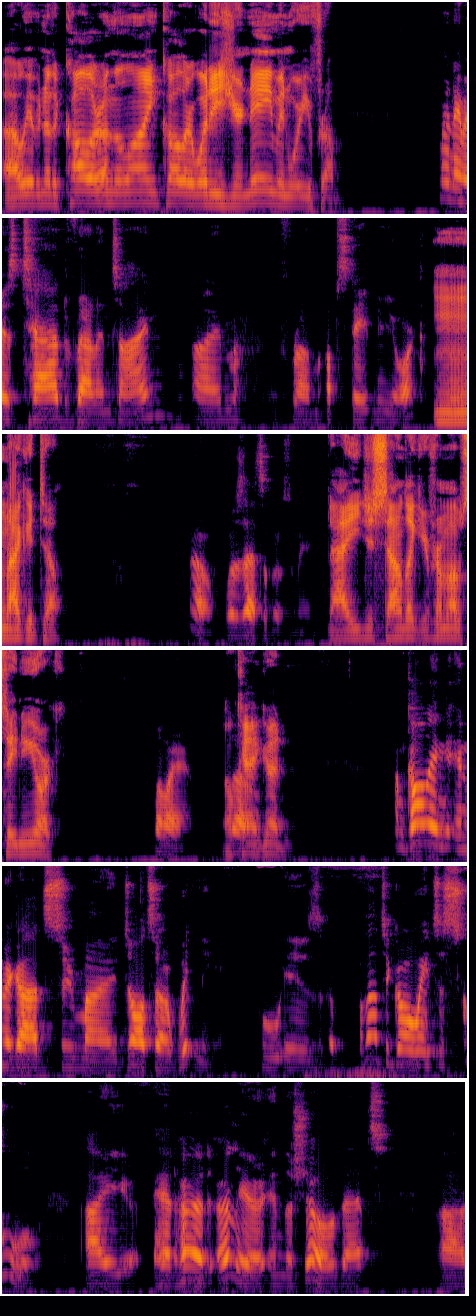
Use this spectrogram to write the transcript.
Uh, we have another caller on the line. Caller, what is your name and where are you from? My name is Tad Valentine. I'm from upstate New York. Mm, I could tell. Is that supposed to mean? Uh, you just sound like you're from upstate New York. Well, I am. Okay, So, good. I'm calling in regards to my daughter Whitney, who is about to go away to school. I had heard earlier in the show that uh,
